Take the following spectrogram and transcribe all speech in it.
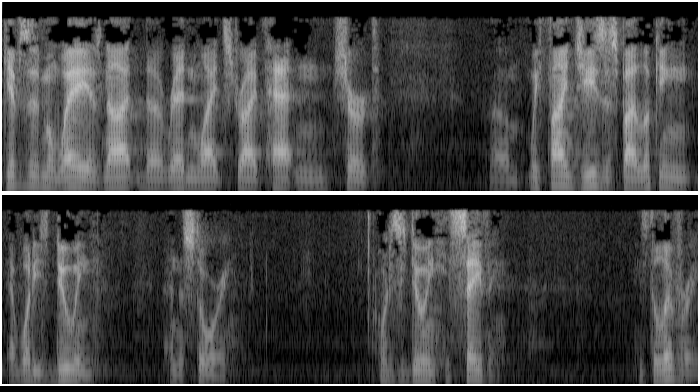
gives him away is not the red and white striped hat and shirt. Um, we find Jesus by looking at what he's doing in the story. What is he doing? He's saving. He's delivering.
